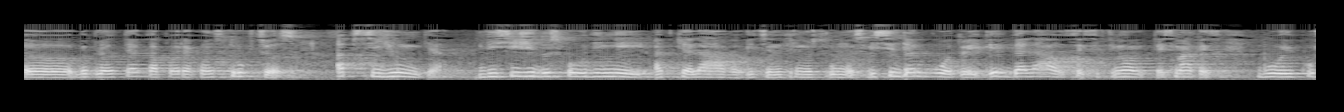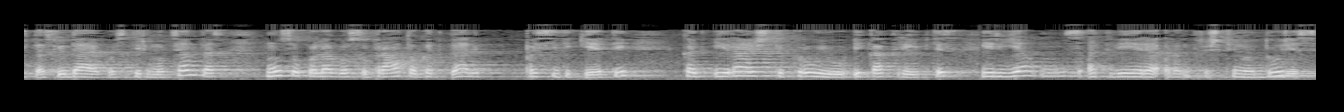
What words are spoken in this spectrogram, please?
uh, biblioteka po rekonstrukcijos apsijungė, visi žydų spaudiniai atkeliavo į centrinius rūmus, visi darbuotojai ir galiausiai 17 metais buvo įkurtas Judaikos tyrimų centras, mūsų kolegos suprato, kad gali pasitikėti, kad yra iš tikrųjų į ką kreiptis ir jie mums atvėrė rankraštino duris,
